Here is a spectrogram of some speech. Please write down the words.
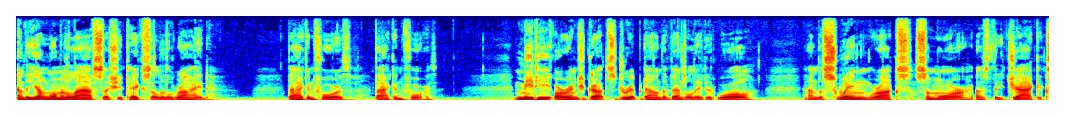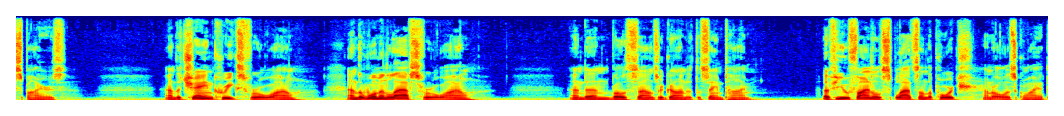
and the young woman laughs as she takes a little ride. Back and forth, back and forth. Meaty orange guts drip down the ventilated wall and the swing rocks some more as the jack expires. And the chain creaks for a while, and the woman laughs for a while, and then both sounds are gone at the same time. A few final splats on the porch, and all is quiet.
